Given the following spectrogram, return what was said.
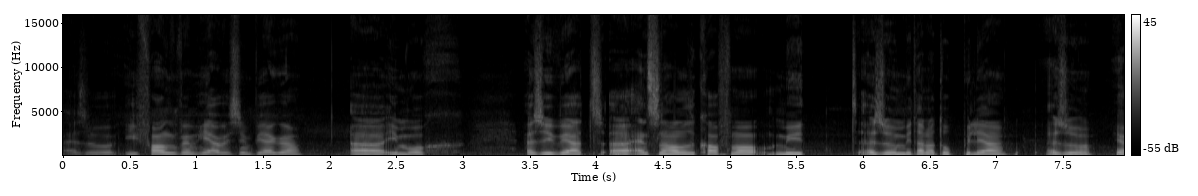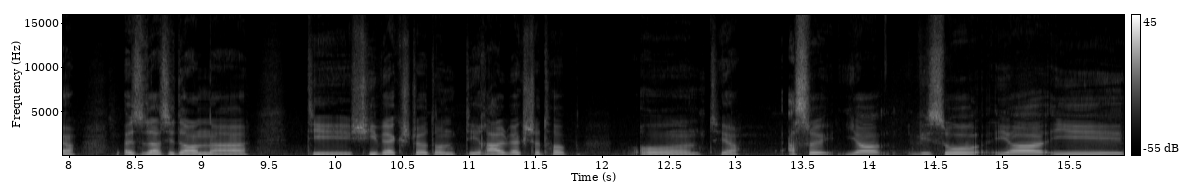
Also ich fange beim Hervis im Berger. Äh, ich mach, also ich werde äh, Einzelhandelkaufmann mit, also mit einer Doppellehre. Also ja, also dass ich dann äh, die Skiwerkstatt und die Radwerkstatt habe. Und ja. Also ja, wieso? Ja, ich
